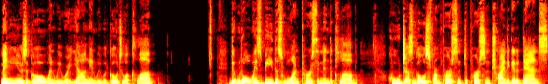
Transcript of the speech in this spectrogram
many years ago when we were young and we would go to a club. There would always be this one person in the club who just goes from person to person trying to get a dance,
